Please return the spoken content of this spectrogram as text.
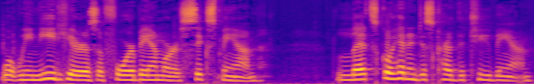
What we need here is a four bam or a six bam. Let's go ahead and discard the two bam.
